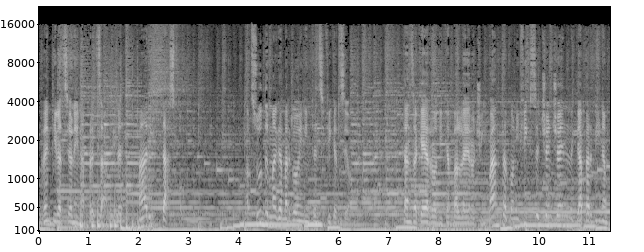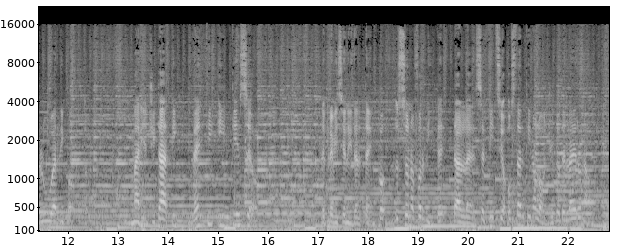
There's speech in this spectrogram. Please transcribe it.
Ventilazione inapprezzabile, Mari Daspo. Al sud Maga Margot in intensificazione. Tanzacherro di Caballero 50 con i fix Cen Cen Gabardina Blu al riporto. Mari agitati, venti in TSO. Le previsioni del tempo sono fornite dal servizio ostantinologico dell'aeronautica.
